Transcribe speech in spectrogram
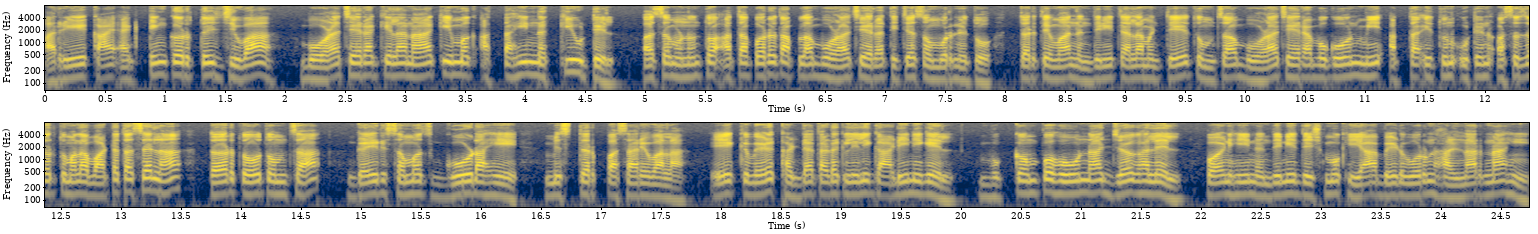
अरे काय ॲक्टिंग करतोय जीवा? भोळा चेहरा केला ना की मग आत्ताही नक्की उठेल. असं म्हणून तो आता परत आपला भोळा चेहरा तिच्या समोर नेतो. तर तेव्हा नंदिनी त्याला म्हणते तुमचा भोळा चेहरा बघून मी आत्ता इथून उठेन असं जर तुम्हाला वाटत असेल ना तर तो तुमचा गैरसमज गोड आहे मिस्टर पसारेवाला. एक वेळ खड्ड्यात अडकलेली गाडी निघेल भूकंप होऊन ना जग हलेल पण ही नंदिनी देशमुख या बेडवरून हलणार नाही.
